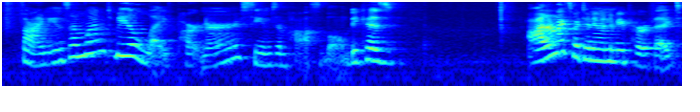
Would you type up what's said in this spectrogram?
finding someone to be a life partner seems impossible because I don't expect anyone to be perfect.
